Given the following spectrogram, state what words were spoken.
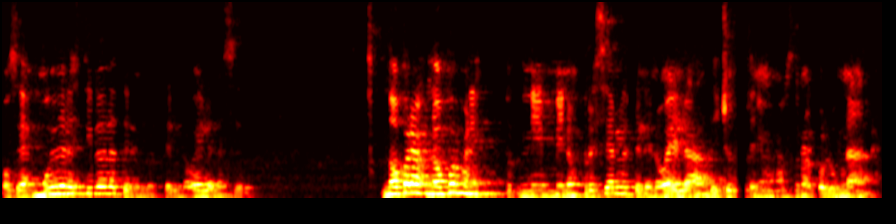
o sea, es muy del estilo de la telenovela la serie. No, para, no por menospreciar la telenovela, de hecho tenemos nosotros una columna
